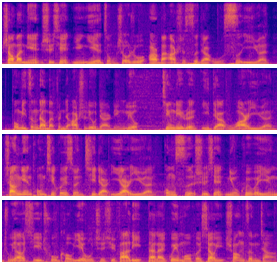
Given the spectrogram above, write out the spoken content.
上半年实现营业总收入二百二十四点五四亿元，同比增长百分之二十六点零六。净利润一点五二亿元，上年同期亏损七点一二亿元，公司实现扭亏为盈，主要系出口业务持续发力，带来规模和效益双增长。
